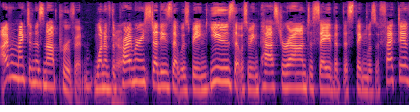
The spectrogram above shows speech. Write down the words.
Ivermectin is not proven. One of the Yeah. primary studies that was being used, that was being passed around to say that this thing was effective,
